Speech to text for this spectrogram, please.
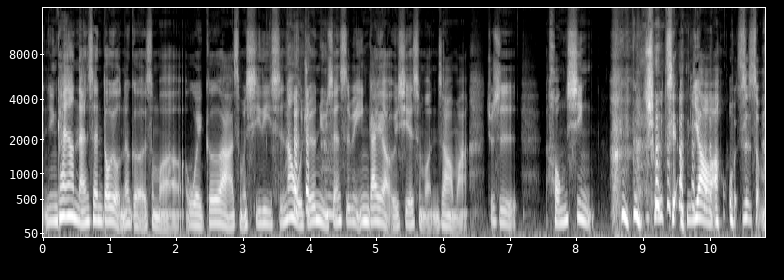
你看，像男生都有那个什么伟哥啊，什么犀利士，那我觉得女生是不是应该要有一些什么？你知道吗？就是红杏。出奖药啊，我是什么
